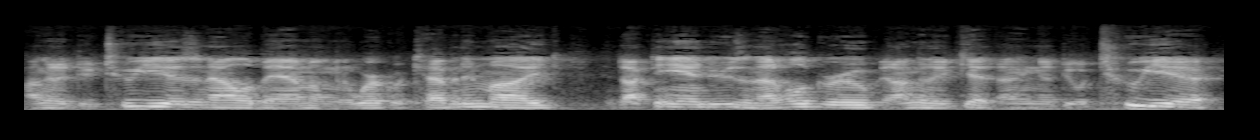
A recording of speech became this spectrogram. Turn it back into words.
I'm going to do two years in Alabama. I'm going to work with Kevin and Mike and Dr. Andrews and that whole group. And I'm going to get, I'm going to do a two year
